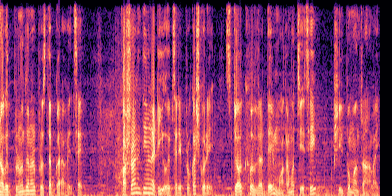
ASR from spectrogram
নগদ প্রণোদনার প্রস্তাব করা হয়েছে। খসড়া নীতিমালাটি ওয়েবসাইটে প্রকাশ করে স্টক হোল্ডারদের মতামত চেয়েছে শিল্প মন্ত্রণালয়।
